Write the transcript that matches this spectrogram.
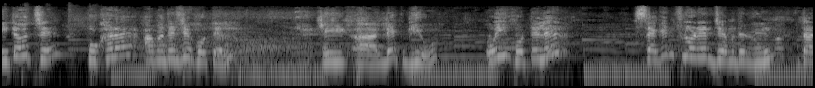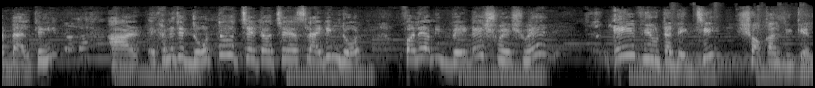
এইটা হচ্ছে পোখারায় আমাদের যে হোটেল এই লেক ভিউ ওই হোটেলের সেকেন্ড ফ্লোরের যে আমাদের রুম তার ব্যালকনি আর এখানে যে ডোরটা হচ্ছে, এটা হচ্ছে স্লাইডিং ডোর ফলে আমি বেডে শুয়ে শুয়ে এই ভিউটা দেখছি সকাল বিকেল।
